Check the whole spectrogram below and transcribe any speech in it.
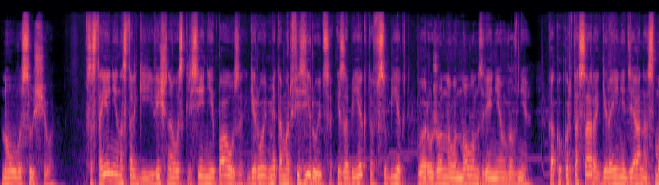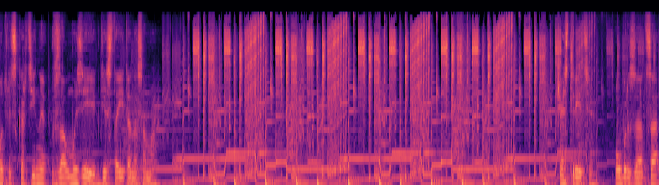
нового сущего – в состоянии ностальгии, вечного воскресения и паузы герой метаморфизируется из объекта в субъект, вооруженного новым зрением вовне. Как у Куртасара, героиня Диана смотрит с картины в зал музея, где стоит она сама. Часть третья. образы отца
